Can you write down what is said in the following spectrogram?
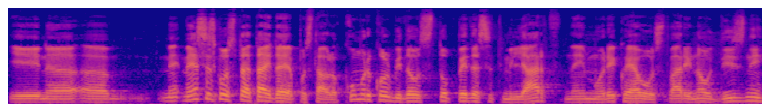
in uh, uh, meni se skozi ta, ta ideja postavila, komorkoli bi dal 150 milijard ne, in mu rekel, evo, ustvari nov Disney,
